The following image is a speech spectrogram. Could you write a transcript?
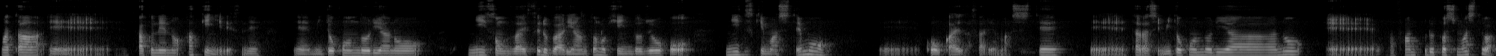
また、えー、昨年の秋にですね、えミトコンドリアのに存在するバリアントの頻度情報につきましても、え公開がされまして、えただしミトコンドリアの、えサンプルとしましては、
